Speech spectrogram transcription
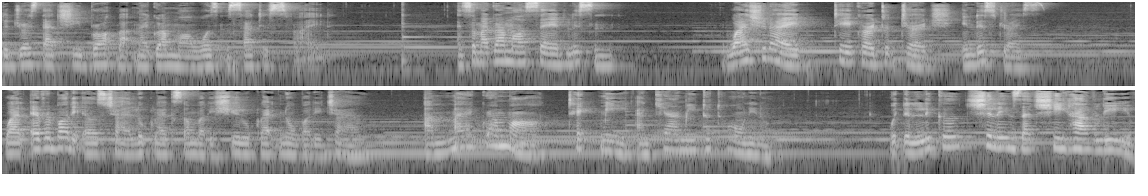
the dress that she brought back, my grandma wasn't satisfied. And so my grandma said, Listen, why should I take her to church in this dress while everybody else child look like somebody, she look like nobody child? And my grandma take me and carry me to town, you know, with the little shillings that she have leave.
